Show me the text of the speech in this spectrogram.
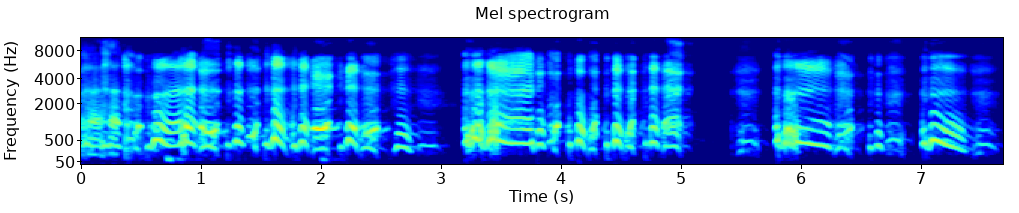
フフフフ。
